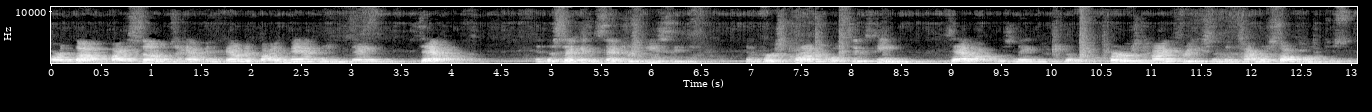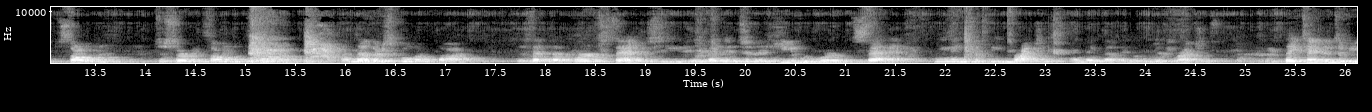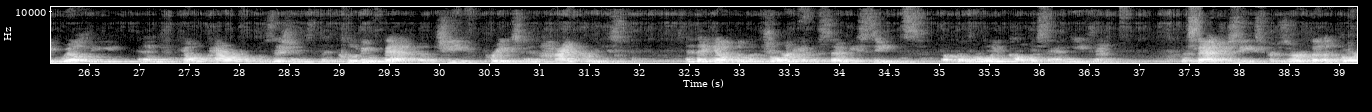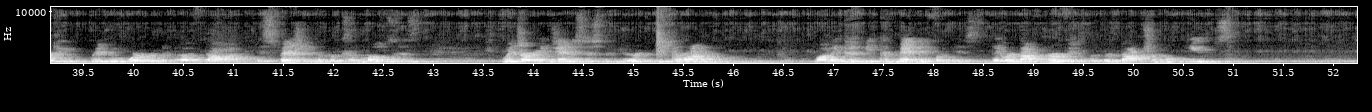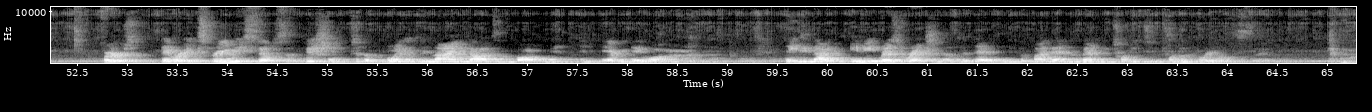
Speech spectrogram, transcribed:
are thought by some to have been founded by a man named Zadok in the second century BC. In 1 Chronicles 16, Zadok was named the first high priest in the time of Solomon to, Solomon to serve in Solomon's temple. Another school of thought is that the word Sadducee is related to the Hebrew word sadak, meaning to be righteous, and they thought they were really righteous. They tended to be wealthy and held powerful positions, including that of chief priest and high priest. And they held the majority of the 70 seats of the ruling called the Sanhedrin. The Sadducees preserved the authority written word of God, especially the books of Moses, which are in Genesis through Deut- Deuteronomy. While they could be commended for this, they were not perfect with their doctrinal views. First, they were extremely self sufficient to the point of denying God's involvement in everyday life. Mm-hmm. They denied any resurrection of the dead, and you can find that in Matthew 22, 23.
